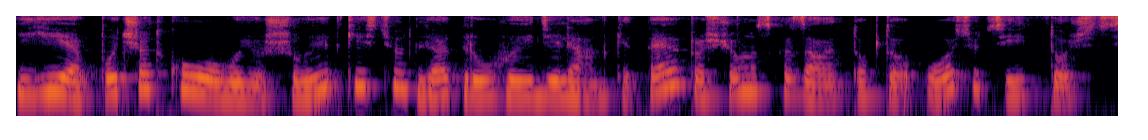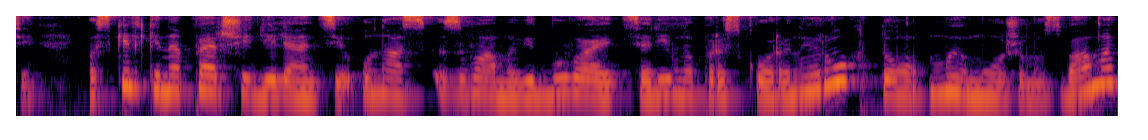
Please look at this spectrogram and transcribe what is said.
є початковою швидкістю для другої ділянки. Те, про що ми сказали, тобто ось у цій точці. Оскільки на першій ділянці у нас з вами відбувається рівноприскорений рух, то ми можемо з вами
